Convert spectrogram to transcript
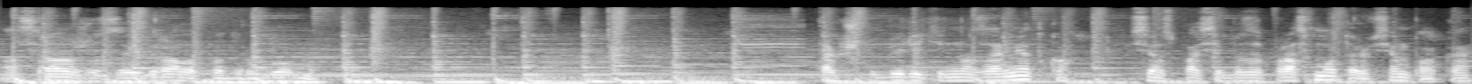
а сразу же заиграла по-другому. Так что берите на заметку. Всем спасибо за просмотр всем пока.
